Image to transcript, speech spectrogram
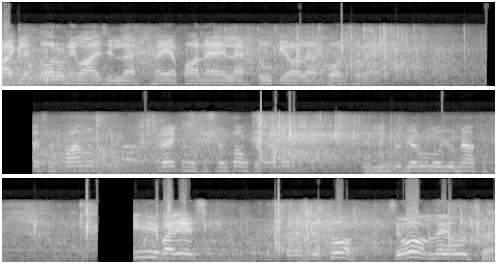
kaikille torunilaisille, meidän faneille, tukijoille ja sponsoreille. Esu fanus, sveikinu su šventom kalėdom ir linkiu gerų naujų metų. И, болельщики, с Рождеством! Всего вам наилучшего!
